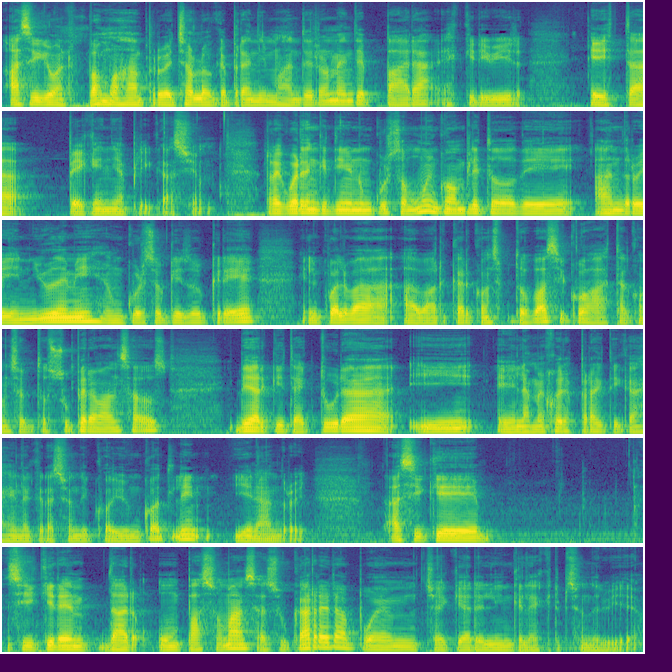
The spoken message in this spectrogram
así que bueno, vamos a aprovechar lo que aprendimos anteriormente para escribir esta pequeña aplicación. Recuerden que tienen un curso muy completo de Android en Udemy, un curso que yo creé, el cual va a abarcar conceptos básicos hasta conceptos súper avanzados de arquitectura y eh, las mejores prácticas en la creación de código en Kotlin y en Android. Así que si quieren dar un paso más a su carrera, pueden chequear el link en la descripción del video.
